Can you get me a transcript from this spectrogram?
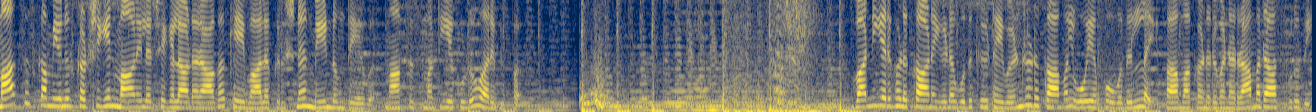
மார்க்சிஸ்ட் கம்யூனிஸ்ட் கட்சியின் மாநில செயலாளராக கே. பாலகிருஷ்ணன் மீண்டும் தேர்வு. மார்க்சிஸ்ட் மத்திய குழு அறிவிப்பு. வன்னியர்களுக்கான இடஒதுக்கீட்டை வென்றெடுக்காமல் ஓயப்போவதில்லை. பாமக நிறுவனர் ராமதாஸ் உறுதி.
